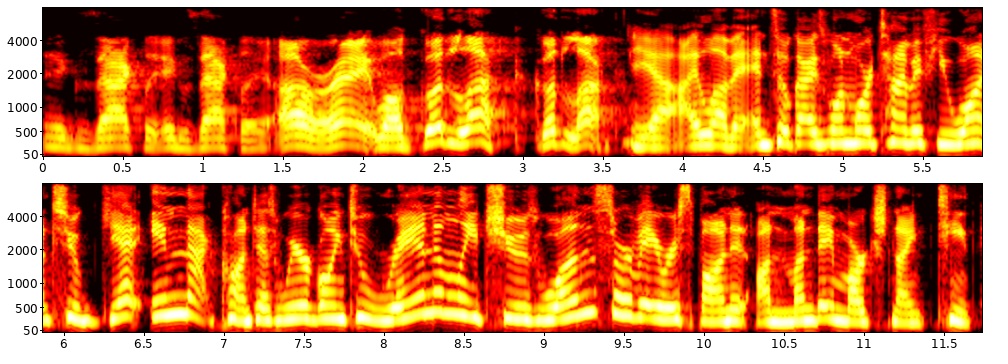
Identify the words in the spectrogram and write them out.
Exactly, exactly. All right. Well, good luck. Good luck. Yeah, I love it. And so, guys, one more time, if you want to get in that contest, we are going to randomly choose one survey respondent on Monday, March 19th.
